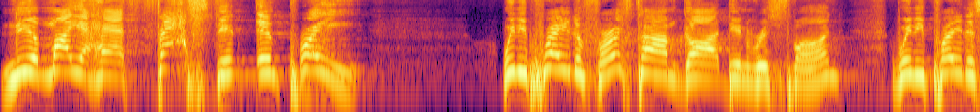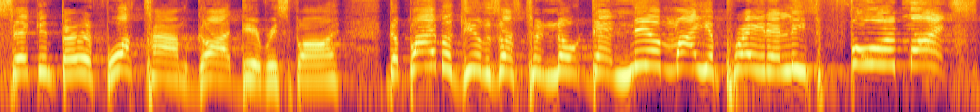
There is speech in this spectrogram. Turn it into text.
Nehemiah had fasted and prayed. When he prayed the first time, God didn't respond. When he prayed the second, third, fourth time, God did respond. The Bible gives us to note that Nehemiah prayed at least four months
